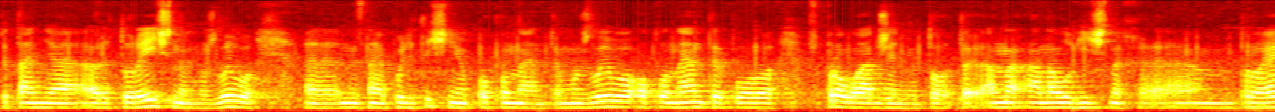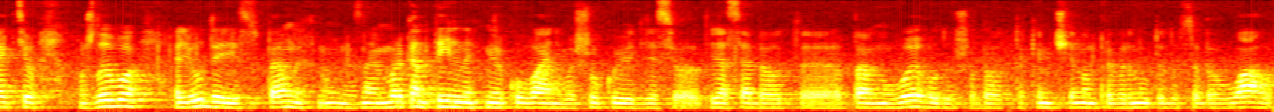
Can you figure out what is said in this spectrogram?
питання риторичне, можливо, е, не знаю, політичні опоненти, можливо, опоненти по впровадженню то, аналогічних е, проєктів, можливо, люди із певних, ну не знаю, меркантильних міркувань вишукують для для себе от е, певну вигоду, щоб от таким чином привернути до себе увагу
